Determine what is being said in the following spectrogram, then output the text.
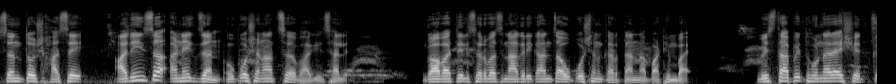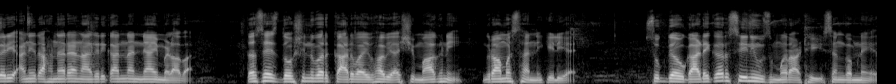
संतोष हासे आदींसह अनेक जण उपोषणात सहभागी झाले. गावातील सर्वच नागरिकांचा उपोषण करताना पाठिंबा आहे. विस्थापित होणाऱ्या शेतकरी आणि राहणाऱ्या नागरिकांना न्याय मिळावा तसेच दोषींवर कारवाई व्हावी अशी मागणी ग्रामस्थांनी केली आहे. Sukhdev Gadekar C news Marathi Sangamner.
